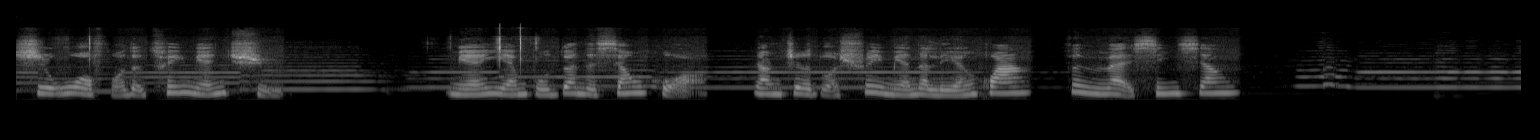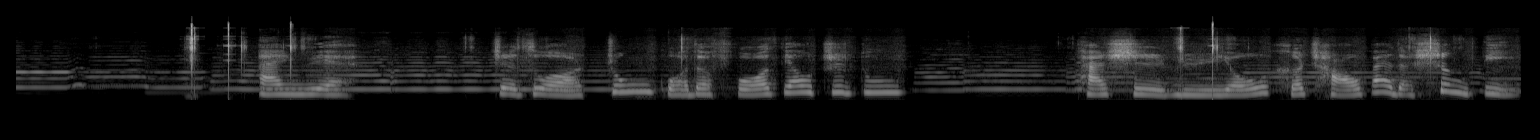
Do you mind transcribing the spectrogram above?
是卧佛的催眠曲。绵延不断的香火让这朵睡眠的莲花分外馨香。安岳，这座中国的佛雕之都。它是旅游和朝拜的圣地，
